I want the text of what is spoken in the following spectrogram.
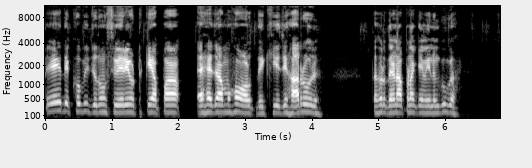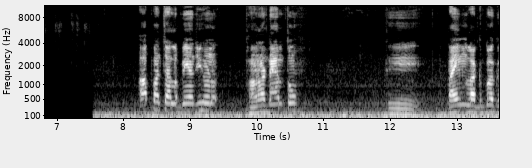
ਤੇ ਇਹ ਦੇਖੋ ਵੀ ਜਦੋਂ ਸਵੇਰੇ ਉੱਠ ਕੇ ਆਪਾਂ ਇਹੋ ਜਿਹਾ ਮਾਹੌਲ ਦੇਖੀਏ ਜੇ ਹਰ ਰੋਜ਼, ਤਾਂ ਫਿਰ ਦਿਨ ਆਪਣਾ ਕਿਵੇਂ ਲੰਘੂਗਾ? ਆਪਾਂ ਚੱਲ ਪਏ ਆ ਜੀ ਹੁਣ ਥਾਣਾ ਡੈਮ ਤੋਂ, ਤੇ ਟਾਈਮ ਲਗਭਗ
